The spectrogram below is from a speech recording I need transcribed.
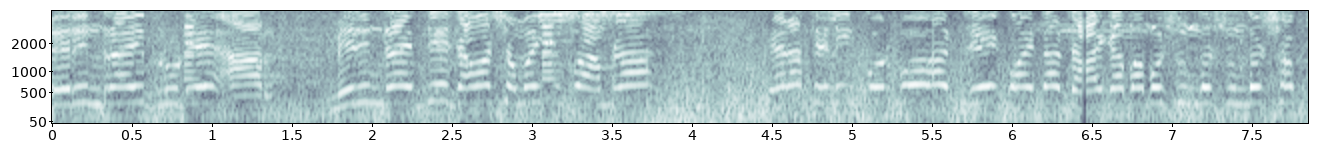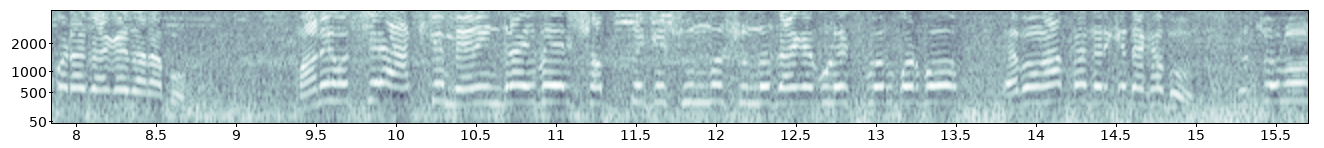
মেরিন ড্রাইভ রুটে। আর মেরিন ড্রাইভ দিয়ে যাওয়ার সময় কিন্তু আমরা প্যারাসেলিং করব। যে কয়টা জায়গা পাবো, সুন্দর সুন্দর সব কটা জায়গায় দাঁড়াবো। মানে হচ্ছে আজকে মেরিন ড্রাইভের সব থেকে সুন্দর সুন্দর জায়গাগুলো এক্সপ্লোর করব এবং আপনাদেরকে দেখাবো। তো চলুন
